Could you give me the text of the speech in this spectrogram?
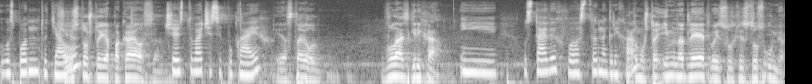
Господното тяло, через то, что я покаялся чрез това, че се покаях и оставил власть греха. И оставих властта на греха, Потому что именно для этого Иисус Христос умер.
